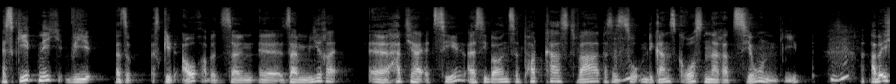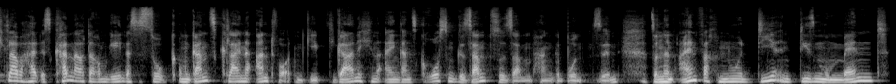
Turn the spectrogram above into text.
Es geht nicht wie, also es geht auch, aber äh, Samira äh, hat ja erzählt, als sie bei uns im Podcast war, dass es so um die ganz großen Narrationen gibt. Mhm. Aber ich glaube halt, es kann auch darum gehen, dass es so um ganz kleine Antworten gibt, die gar nicht in einen ganz großen Gesamtzusammenhang gebunden sind, sondern einfach nur dir in diesem Moment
